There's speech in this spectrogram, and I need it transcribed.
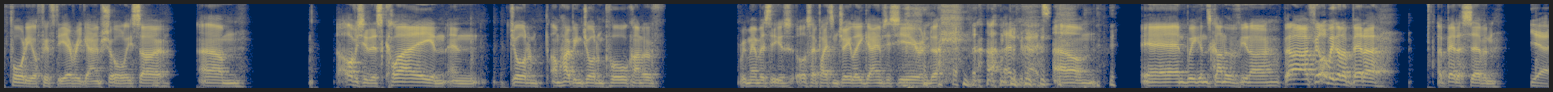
40 or 50 every game, surely. So um, obviously there's Clay and and Jordan. I'm hoping Jordan Poole kind of remembers that he's also played some G League games this year, and uh, That'd be nice. um, and Wiggins kind of, you know, but I feel like we got a better, a better seven. Yeah.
